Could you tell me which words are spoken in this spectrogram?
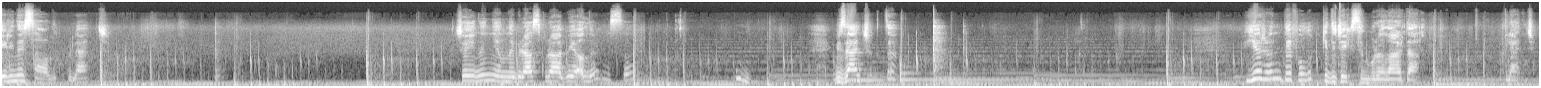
Eline sağlık Bülent. Çayının yanına biraz kurabiye alır mısın? Hı. Bizden çıktı. Yarın defolup gideceksin buralardan. Bülent'ciğim.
